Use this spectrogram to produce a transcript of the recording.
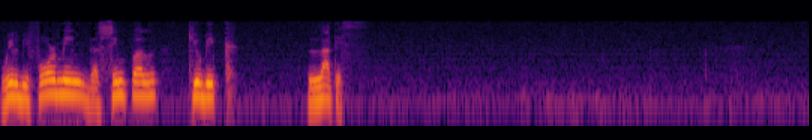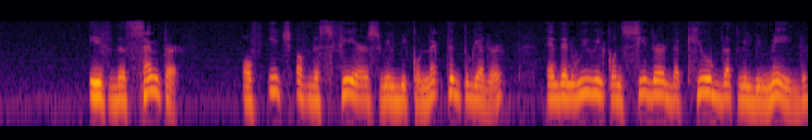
we'll be forming the simple cubic lattice. if the center of each of the spheres will be connected together and then we will consider the cube that will be made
